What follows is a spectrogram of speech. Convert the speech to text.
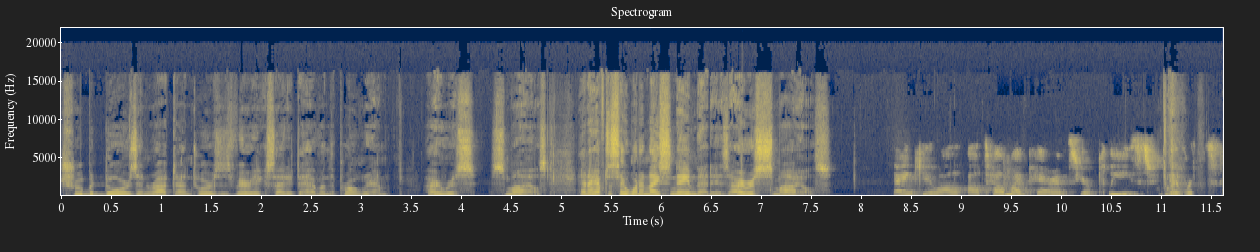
Troubadours and Raconteurs is very excited to have on the program Iris Smyles. And I have to say, what a nice name that is, Iris Smyles. Thank you. I'll, I'll tell my parents you're pleased. It was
